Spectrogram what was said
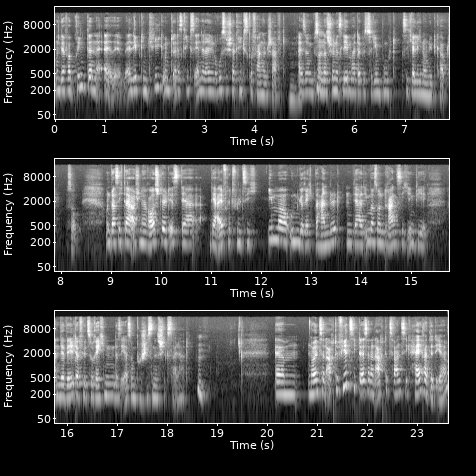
Und er verbringt dann, äh, erlebt den Krieg und äh, das Kriegsende dann in russischer Kriegsgefangenschaft. Also ein besonders schönes Leben hat er bis zu dem Punkt sicherlich noch nicht gehabt. So. Und was sich da auch schon herausstellt, ist, der, der Alfred fühlt sich immer ungerecht behandelt und der hat immer so einen Drang, sich irgendwie an der Welt dafür zu rächen, dass er so ein beschissenes Schicksal hat. Ähm, 1948, da ist er dann 28, heiratet er.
